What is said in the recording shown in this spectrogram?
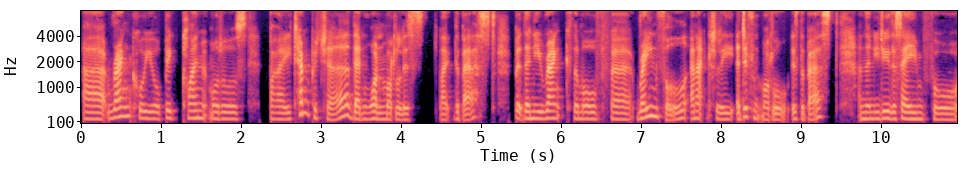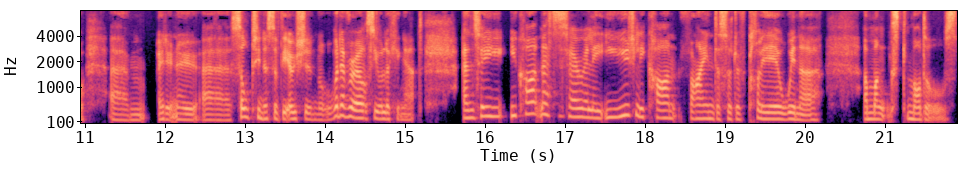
uh, rank all your big climate models by temperature, then one model is like the best, but then you rank them all for rainfall, and actually a different model is the best. And then you do the same for, um, I don't know, uh, saltiness of the ocean or whatever else you're looking at. And so you, you can't necessarily, you usually can't find a sort of clear winner amongst models.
